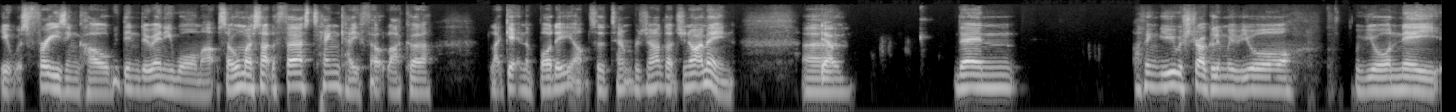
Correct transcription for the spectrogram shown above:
It was freezing cold. We didn't do any warm up, so almost like the first 10k felt like a like getting the body up to the temperature. Do you know what I mean? Um, yeah. Then I think you were struggling with your with your knee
